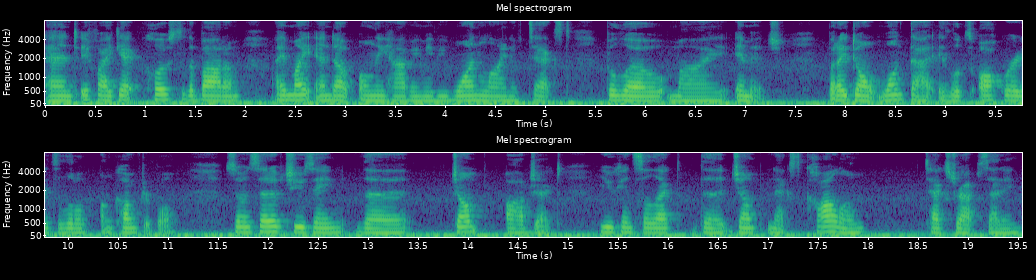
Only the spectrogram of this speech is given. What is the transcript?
And if I get close to the bottom, I might end up only having maybe one line of text below my image. But I don't want that. It looks awkward. It's a little uncomfortable. So instead of choosing the jump object, you can select the jump next column text wrap setting.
